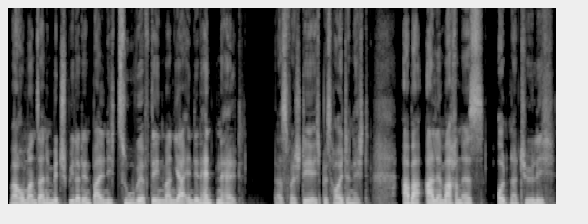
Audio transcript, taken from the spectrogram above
warum man seinem Mitspieler den Ball nicht zuwirft, den man ja in den Händen hält, das verstehe ich bis heute nicht. Aber alle machen es und natürlich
